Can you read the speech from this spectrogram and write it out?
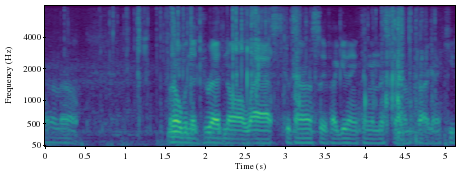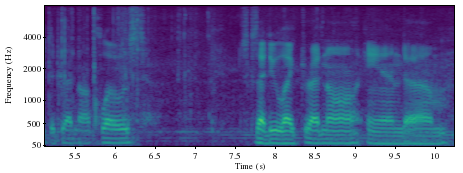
I don't know. I'm going to open the Drednaw last, because honestly, if I get anything in this one, I'm probably going to keep the Drednaw closed. Just because I do like Drednaw, and um,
